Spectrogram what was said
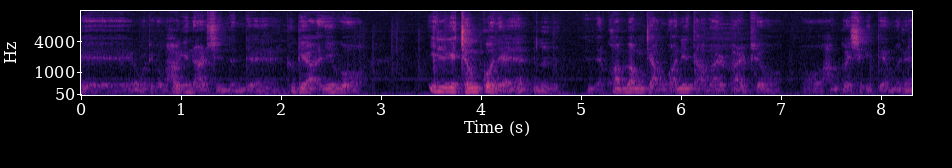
예, 우리가 확인할 수 있는데 그게 아니고 일개 정권의 네. 관방장관이 담화를 발표한 것이기 때문에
